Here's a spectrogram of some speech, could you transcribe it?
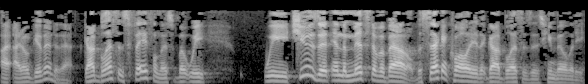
I, I don't give in to that. God blesses faithfulness, but we, we choose it in the midst of a battle. The second quality that God blesses is humility.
